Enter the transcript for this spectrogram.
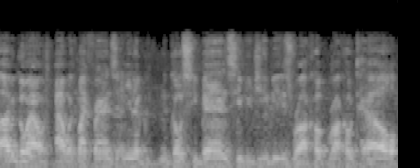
I would go out out with my friends and, you know, go see bands, CBGB's, Rock, Rock Hotel,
